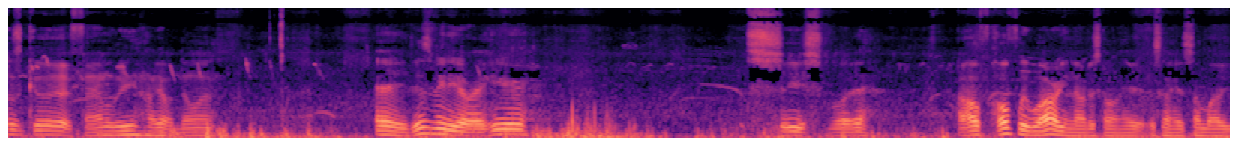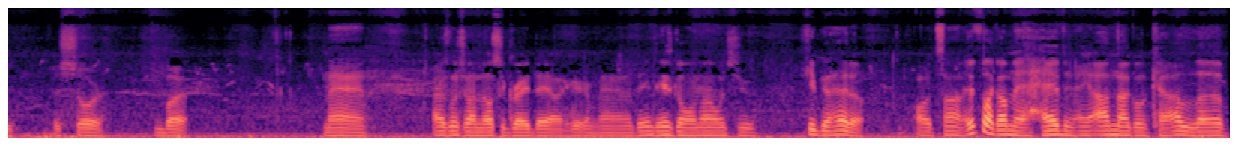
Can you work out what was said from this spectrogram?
What's good, family? How y'all doing? Hey, this video right here. Sheesh, boy. I hope, hopefully, we already know this gonna hit. It's gonna hit somebody for sure. But man, I just want y'all to know it's a great day out here, man. If anything's going on with you, keep your head up all the time. It's like I'm in heaven. Hey, I'm not gonna care. I love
